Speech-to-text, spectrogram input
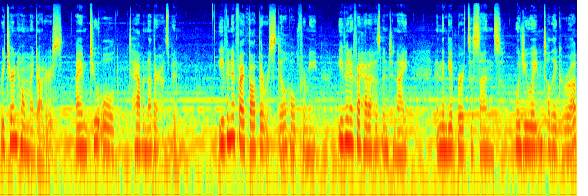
Return home, my daughters. I am too old to have another husband. Even if I thought there was still hope for me, even if I had a husband tonight and then gave birth to sons, would you wait until they grew up?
